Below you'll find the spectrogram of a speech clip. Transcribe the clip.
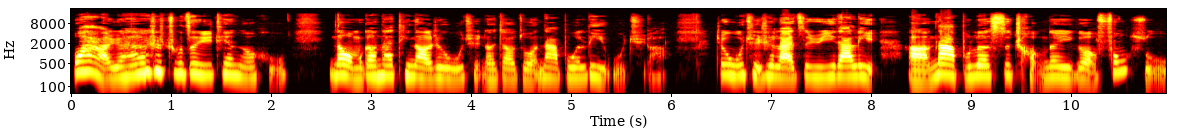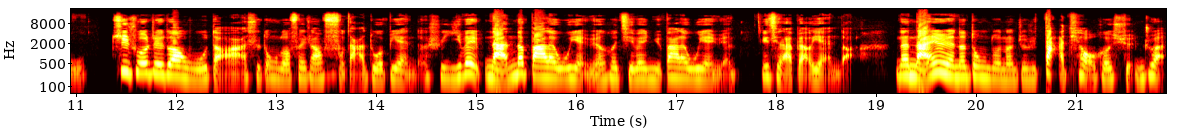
哇，原来是出自于《天鹅湖》。那我们刚才听到的这个舞曲呢，叫做《那波利舞曲》哈，这个舞曲是来自于意大利啊那不勒斯城的一个风俗。据说这段舞蹈啊是动作非常复杂多变的，是一位男的芭蕾舞演员和几位女芭蕾舞演员一起来表演的。那男演员的动作呢，就是大跳和旋转。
